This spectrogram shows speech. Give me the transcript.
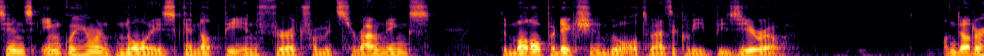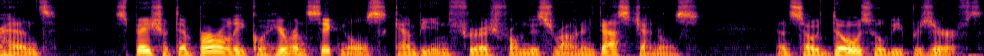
Since incoherent noise cannot be inferred from its surroundings, the model prediction will automatically be zero. On the other hand, spatiotemporally coherent signals can be inferred from the surrounding DAS channels, and so those will be preserved.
